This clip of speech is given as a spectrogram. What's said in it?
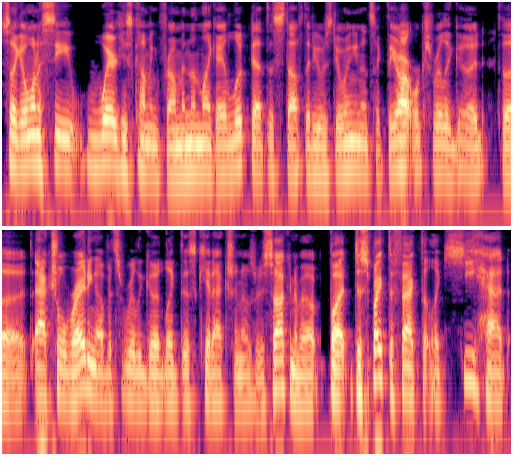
So like I want to see where he's coming from, and then like I looked at the stuff that he was doing, and it's like the artwork's really good, the actual writing of it's really good. Like this kid actually knows what he's talking about. But despite the fact that like he had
